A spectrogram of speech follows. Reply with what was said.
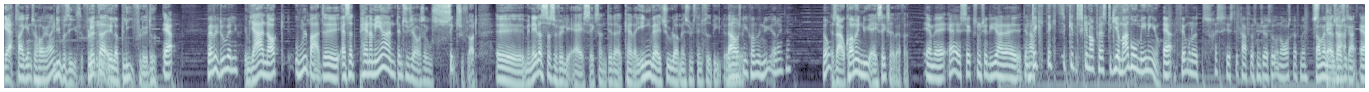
Ja. Træk ind til højre, ikke? Lige præcis. Flyt dig eller bliv flyttet. Ja. Hvad vil du vælge? Jamen, jeg er nok umiddelbart... Øh, altså, Panameraen, den synes jeg også er jo sindssygt flot. Øh, men ellers så selvfølgelig er S6'eren, det der kan der ingen være i tvivl om, jeg synes, det er en fed bil. Der er Øh, også lige kommet en ny, er der ikke det? Altså, der er jo kommet en ny A6'er i hvert fald. Jamen, RS6 synes jeg lige har... øh, Den har Det, det, det, det skal nok passe. Det giver meget god mening jo. er 560 hestekræfter, synes jeg, jeg så en overskrift med. Så er man altså også i gang. Ja.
